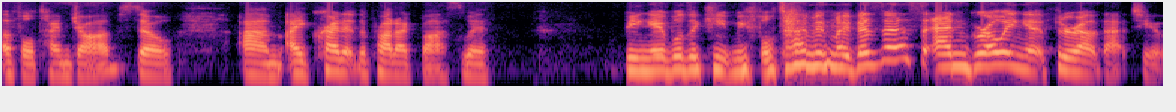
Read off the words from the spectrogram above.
a full time job. So um, I credit the product boss with being able to keep me full time in my business and growing it throughout that too.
